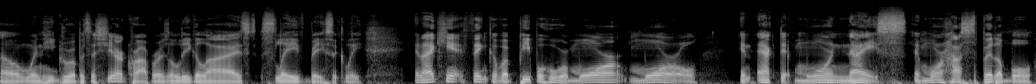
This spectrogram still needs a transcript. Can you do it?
uh, when he grew up as a sharecropper, as a legalized slave, basically. And I can't think of a people who were more moral and acted more nice and more hospitable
